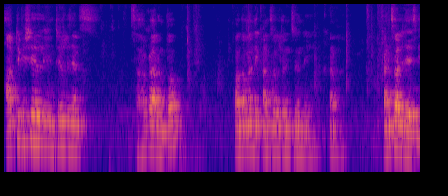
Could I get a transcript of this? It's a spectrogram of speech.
ఆర్టిఫిషియల్ ఇంటెలిజెన్స్ సహకారంతో కొంతమంది కన్సల్టెన్సీని కన్సల్ట్ చేసి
